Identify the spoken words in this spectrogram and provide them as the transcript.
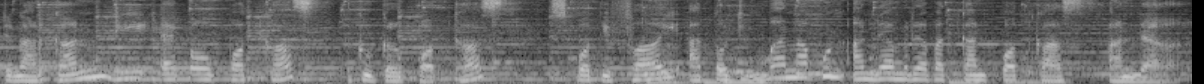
Dengarkan di Apple Podcast, Google Podcast, Spotify, atau di mana pun Anda mendapatkan podcast Anda.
